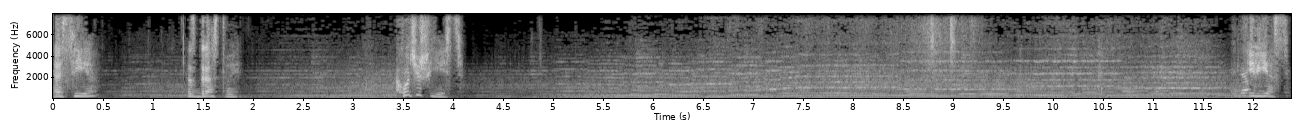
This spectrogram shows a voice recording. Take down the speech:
Асия, здравствуй. Хочешь есть? Ильяс,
